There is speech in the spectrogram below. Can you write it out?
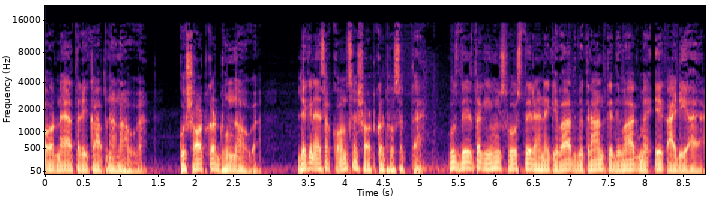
और नया तरीका अपनाना होगा। कुछ शॉर्टकट ढूंढना होगा। लेकिन ऐसा कौन सा शॉर्टकट हो सकता है? कुछ देर तक यूँ ही सोचते रहने के बाद विक्रांत के दिमाग में एक आइडिया आया।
